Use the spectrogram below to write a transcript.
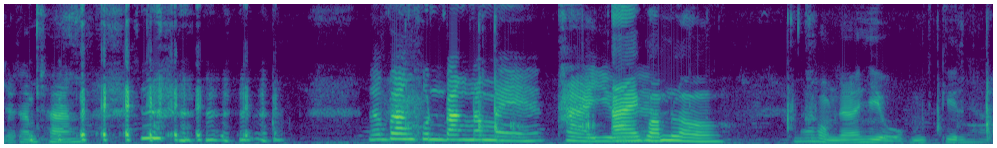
อย่าทำช้าง แล้วบังคุณบังทำไมถ่ายอยู่อายเนี่ยความหล่อแม่ผมจะหิวผมกินครับ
